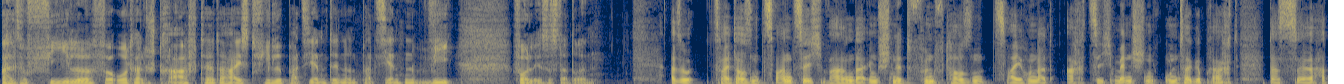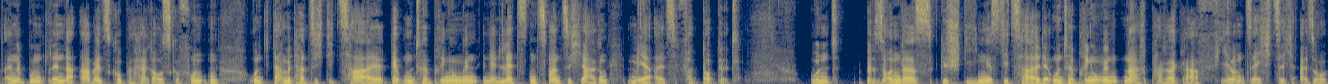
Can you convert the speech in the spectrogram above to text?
Also viele verurteilte Straftäter heißt viele Patientinnen und Patienten. Wie voll ist es da drin? Also 2020 waren da im Schnitt 5280 Menschen untergebracht. Das äh, hat eine Bund-Länder-Arbeitsgruppe herausgefunden. Und damit hat sich die Zahl der Unterbringungen in den letzten 20 Jahren mehr als verdoppelt. Und Besonders gestiegen ist die Zahl der Unterbringungen nach Paragraph 64, also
